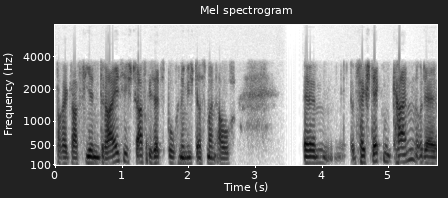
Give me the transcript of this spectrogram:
Paragraph 34 Strafgesetzbuch, nämlich dass man auch ähm, verstecken kann oder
